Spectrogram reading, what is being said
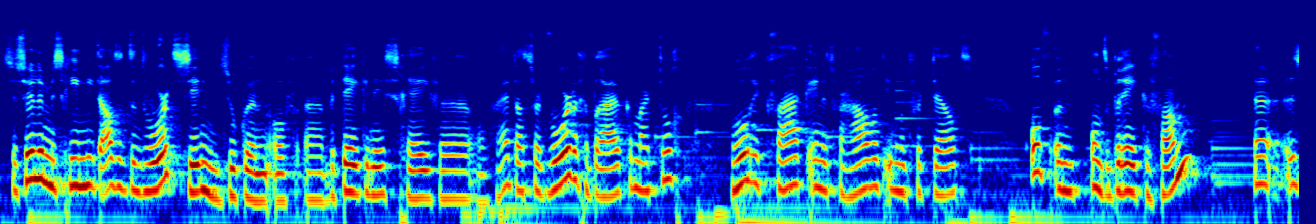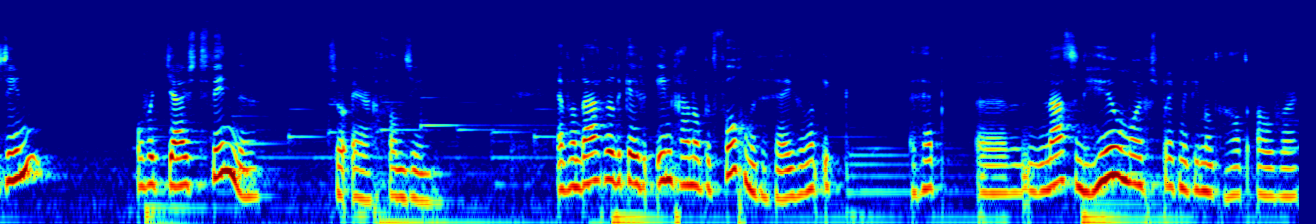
Ze zullen misschien niet altijd het woord zin zoeken of uh, betekenis geven of hè, dat soort woorden gebruiken, maar toch hoor ik vaak in het verhaal wat iemand vertelt of een ontbreken van uh, zin of het juist vinden zo erg van zin. En vandaag wilde ik even ingaan op het volgende gegeven, want ik heb uh, laatst een heel mooi gesprek met iemand gehad over.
